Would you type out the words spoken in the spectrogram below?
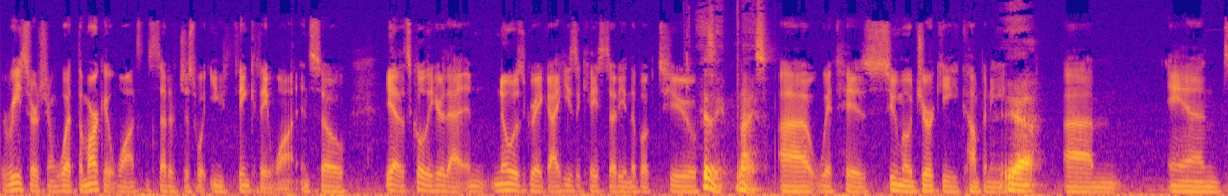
the research and what the market wants instead of just what you think they want. And so, yeah, that's cool to hear that. And Noah's a great guy. He's a case study in the book too, is he nice uh, with his sumo jerky company yeah um, and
